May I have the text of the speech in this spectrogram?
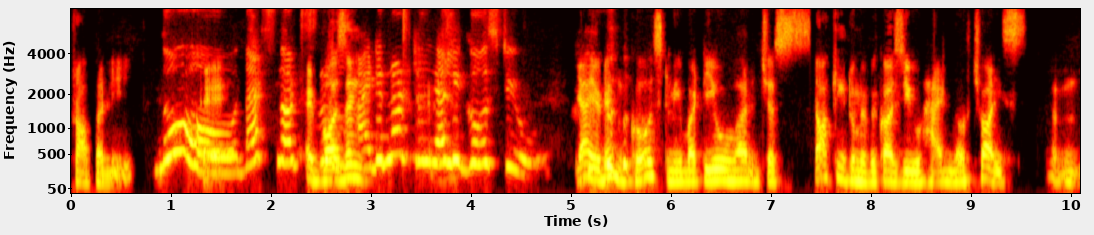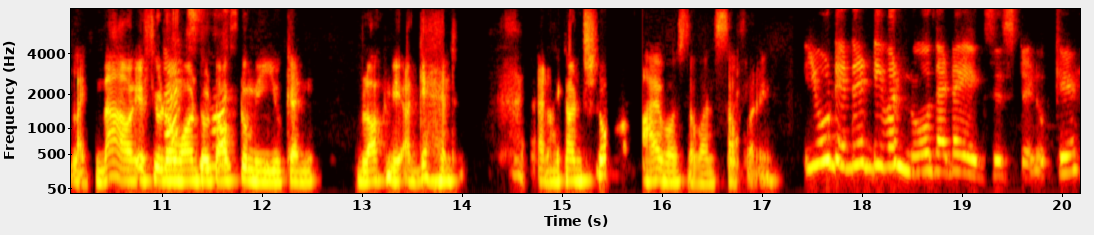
properly. no, that's not it true. wasn't- I did not really ghost you. Yeah, you didn't ghost me, but you were just talking to me because you had no choice. Um, Like now, if you don't That's want to not- talk to me, you can block me again. And I can't show I was the one suffering. You didn't even know that I existed, okay?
